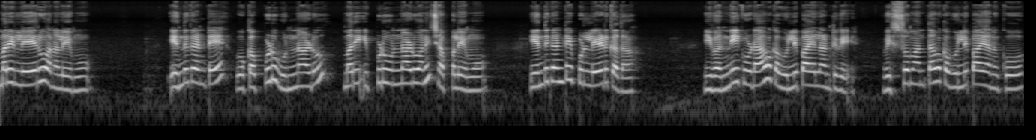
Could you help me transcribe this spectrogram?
మరి లేరు అనలేము. ఎందుకంటే ఒకప్పుడు ఉన్నాడు మరి ఇప్పుడు ఉన్నాడు అని చెప్పలేము. ఎందుకంటే ఇప్పుడు లేడు కదా. ఇవన్నీ కూడా ఒక ఉల్లిపాయ లాంటివే. విశ్వమంతా ఒక ఉల్లిపాయ అనుకో.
